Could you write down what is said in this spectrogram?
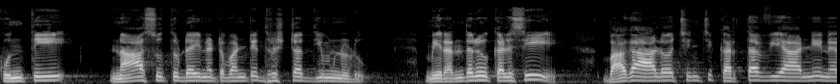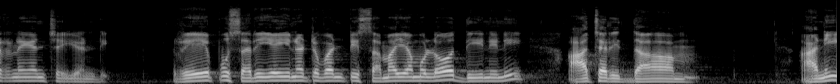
కుంతి నాసుతుడైనటువంటి ధృష్టద్యుమ్నుడు. మీరందరూ కలిసి బాగా ఆలోచించి కర్తవ్యాన్ని నిర్ణయం చేయండి. రేపు సరి అయినటువంటి సమయములో దీనిని ఆచరిద్దాం అని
